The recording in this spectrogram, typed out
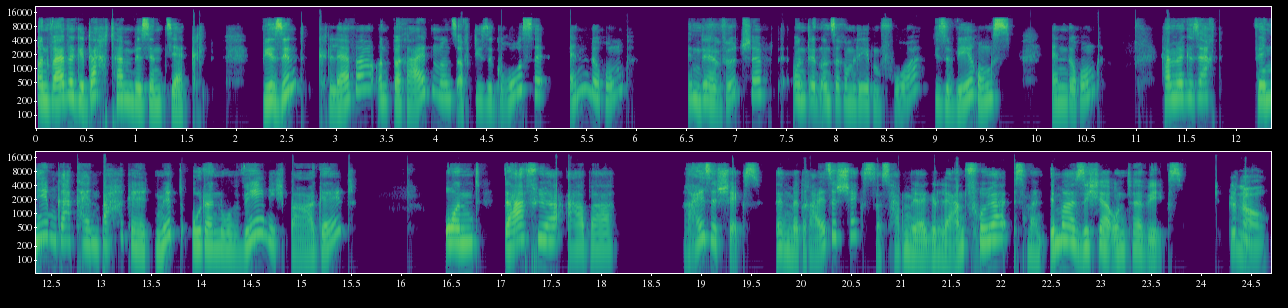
Und weil wir gedacht haben, wir sind sehr, wir sind clever und bereiten uns auf diese große Änderung in der Wirtschaft und in unserem Leben vor, diese Währungsänderung, haben wir gesagt, wir nehmen gar kein Bargeld mit oder nur wenig Bargeld und dafür aber Reisechecks. Denn mit Reisechecks, das haben wir ja gelernt früher, ist man immer sicher unterwegs. Genau.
